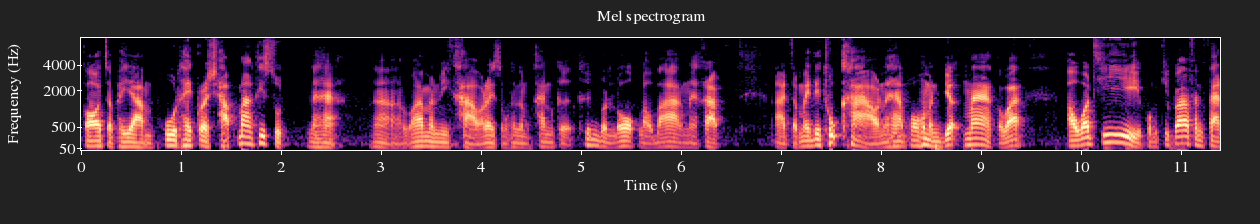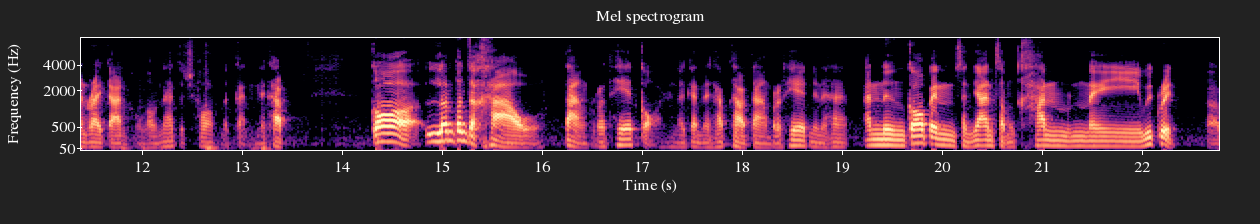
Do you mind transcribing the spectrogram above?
ก็จะพยายามพูดให้กระชับมากที่สุดนะฮะว่ามันมีข่าวอะไรสำคัญสำคัญเกิดขึ้นบนโลกเราบ้างนะครับ อาจจะไม่ได้ทุกข่าวนะฮะเพราะว่ามันเยอะมากแต่ว่า เอาว่าที่ผมคิดว่าแฟนๆรายการของเราน่าจะชอบแล้วกันนะครับ ก็เริ่มต้นจากข่าวต่างประเทศก่อนแล้วกันนะครับ ข่าวต่างประเทศเนี่ยนะฮะอันหนึงก็เป็นสัญญาณสำคัญในวิกฤต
